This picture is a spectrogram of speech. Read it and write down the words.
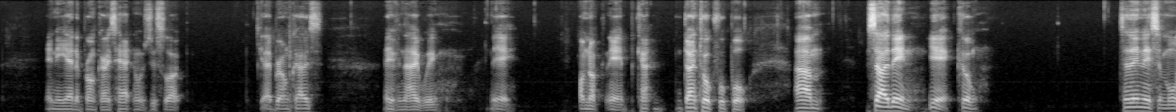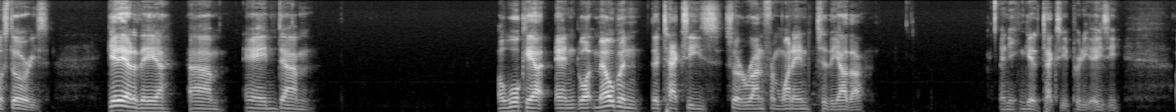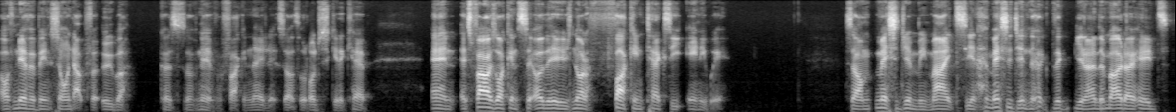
and he had a Broncos hat, and it was just like, "Go Broncos!" Even though we yeah. I'm not. Yeah, don't talk football. Um, so then, yeah, cool. So then there's some more stories. Get out of there, um, and um, I walk out, and like Melbourne, the taxis sort of run from one end to the other, and you can get a taxi pretty easy. I've never been signed up for Uber because I've never fucking needed it, so I thought I'll just get a cab. And as far as I can see, oh, there is not a fucking taxi anywhere. So I'm messaging me mates, you know, messaging the, the you know the moto heads,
